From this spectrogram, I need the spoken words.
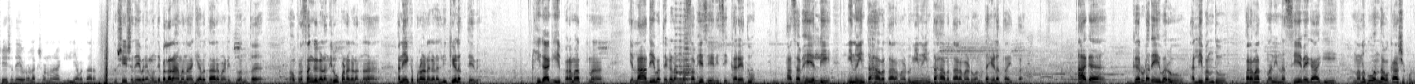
ಶೇಷದೇವರು ಲಕ್ಷ್ಮಣನಾಗಿ ಇಲ್ಲಿ ಅವತಾರ ಮಾಡಿದ್ದು. ಶೇಷದೇವರೇ ಮುಂದೆ ಬಲರಾಮನಾಗಿ ಅವತಾರ ಮಾಡಿದ್ದು ಅಂತ ನಾವು ಪ್ರಸಂಗಗಳ ನಿರೂಪಣಗಳನ್ನು ಅನೇಕ ಪುರಾಣಗಳಲ್ಲಿ ಕೇಳುತ್ತೇವೆ. ಹೀಗಾಗಿ ಪರಮಾತ್ಮ ಎಲ್ಲ ದೇವತೆಗಳನ್ನು ಸಭೆ ಸೇರಿಸಿ ಕರೆದು ಆ ಸಭೆಯಲ್ಲಿ ನೀನು ಇಂತಹ ಅವತಾರ ಮಾಡು, ನೀನು ಇಂತಹ ಅವತಾರ ಮಾಡು ಅಂತ ಹೇಳುತ್ತಾ ಇದ್ದ. ಆಗ ಗರುಡ ದೇವರು ಅಲ್ಲಿ ಬಂದು, ಪರಮಾತ್ಮ, ನಿನ್ನ ಸೇವೆಗಾಗಿ ನನಗೂ ಒಂದು ಅವಕಾಶ ಕೊಡು.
